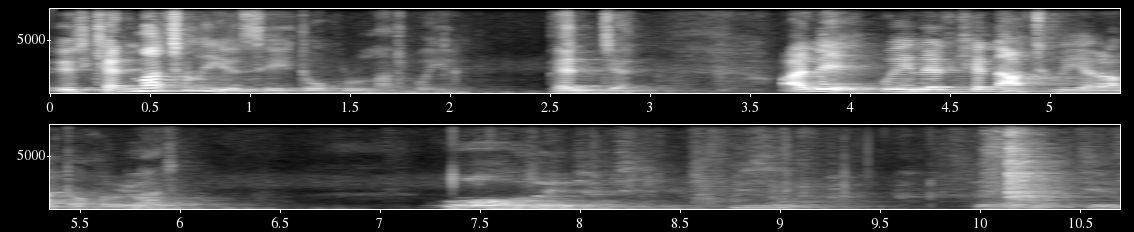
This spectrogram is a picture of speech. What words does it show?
Erken mi açılıyor Seyit okullar bu yıl? Bence. Ali bu yıl erken açılıyor herhalde okullar. Yok. O okulayacak şimdi. Bizim kızım gidiyor.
